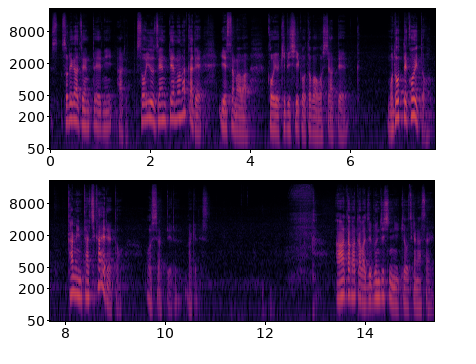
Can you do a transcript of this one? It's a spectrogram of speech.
それが前提にある。そういう前提の中でイエス様はこういう厳しい言葉をおっしゃって戻ってこいと神に立ち返れとおっしゃっているわけです。あなた方は自分自身に気をつけなさい。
